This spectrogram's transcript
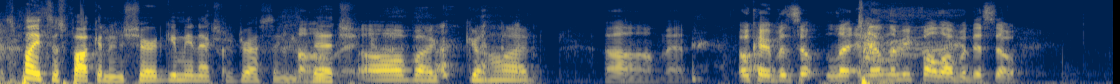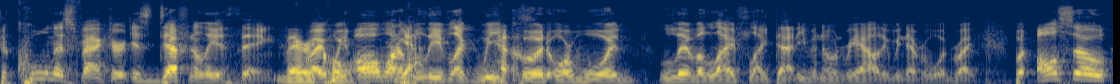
This place is fucking insured. Give me an extra dressing, you Oh, bitch. man. oh my god. Oh man. Okay, but so let, and then let me follow up with this though. The coolness factor is definitely a thing, Very right? We cool. all want to Yeah. believe like we Yes. could or would live a life like that, even though in reality we never would, right? But also,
